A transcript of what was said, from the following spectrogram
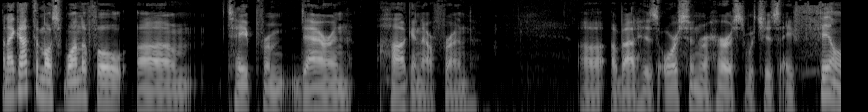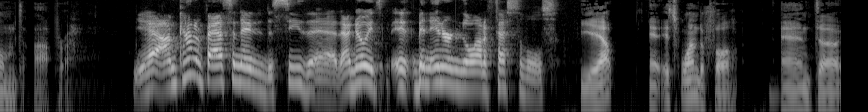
And I got the most wonderful um, tape from Daron Hagen, our friend, uh, about his Orson Rehearsed, which is a filmed opera. Yeah, I'm kind of fascinated to see that. I know it's, it's been entered in a lot of festivals. Yep, it's wonderful, and uh,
